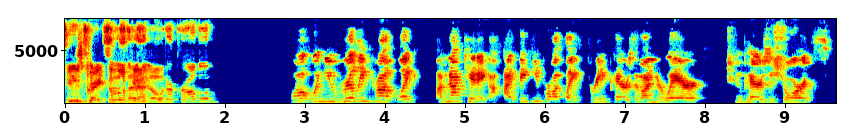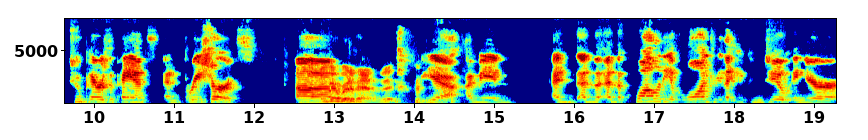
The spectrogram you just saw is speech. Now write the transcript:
he was great to look has at. an odor problem. Well, when you really prob like, I'm not kidding. I, I think he brought like three pairs of underwear, two pairs of shorts, two pairs of pants, and three shirts. and got Um, rid of half of it. yeah, I mean, and and the and the quality of laundry that you can do in your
